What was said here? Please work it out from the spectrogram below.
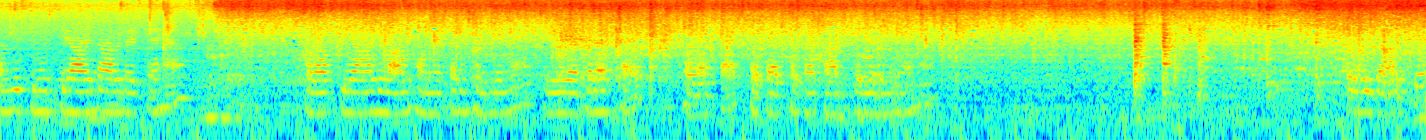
अब इसमें प्याज डाल देते हैं। प्याज लाल होने तक भूजेंगे ये अदरक है, थोड़ा सा छोटा छोटा काट के ले लिए हैं तो डाल के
